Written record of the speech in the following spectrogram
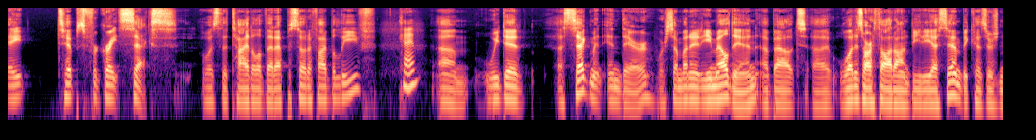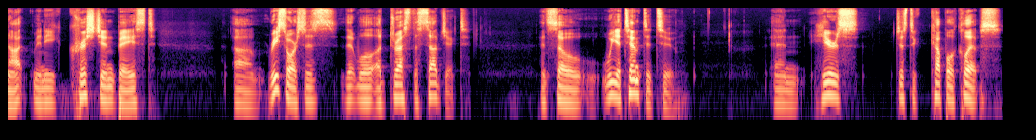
eight tips for great sex. was the title of that episode, if I believe. Okay. Um, we did a segment in there where somebody had emailed in about uh, what is our thought on BDSM because there's not many Christian based um, resources that will address the subject. And so we attempted to. And here's just a couple of clips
